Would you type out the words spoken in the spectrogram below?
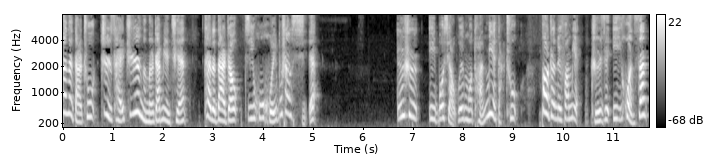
但在打出制裁之刃的哪吒面前，他的大招几乎回不上血。于是，一波小规模团灭打出，炮战队方面直接一换三。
